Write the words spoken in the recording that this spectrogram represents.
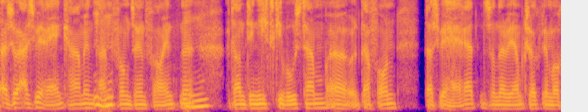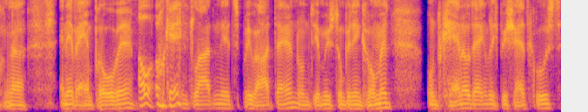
Also als wir reinkamen, dann von unseren Freunden, äh, dann die nichts gewusst haben äh, davon, dass wir heiraten, sondern wir haben gesagt, wir machen eine Weinprobe Oh, okay. und laden jetzt privat ein und ihr müsst unbedingt kommen. Und keiner hat eigentlich Bescheid gewusst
